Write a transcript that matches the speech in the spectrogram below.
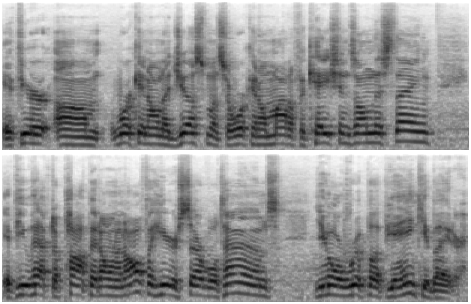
if you're um, working on adjustments or working on modifications on this thing, if you have to pop it on and off of here several times, you're gonna rip up your incubator.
